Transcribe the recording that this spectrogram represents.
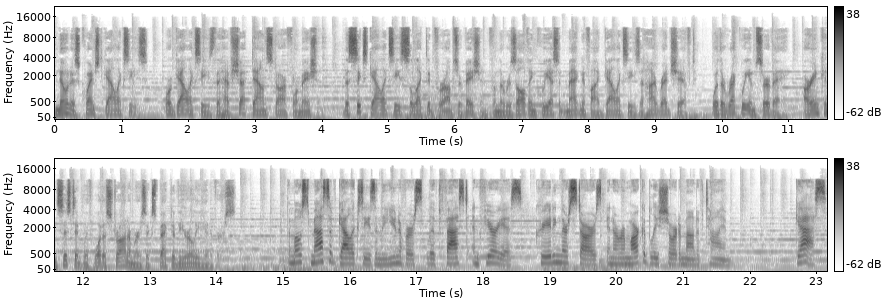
Known as quenched galaxies, or galaxies that have shut down star formation, the six galaxies selected for observation from the resolving quiescent magnified galaxies at high redshift, or the Requiem survey, are inconsistent with what astronomers expect of the early universe. The most massive galaxies in the universe lived fast and furious, creating their stars in a remarkably short amount of time. Gas,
